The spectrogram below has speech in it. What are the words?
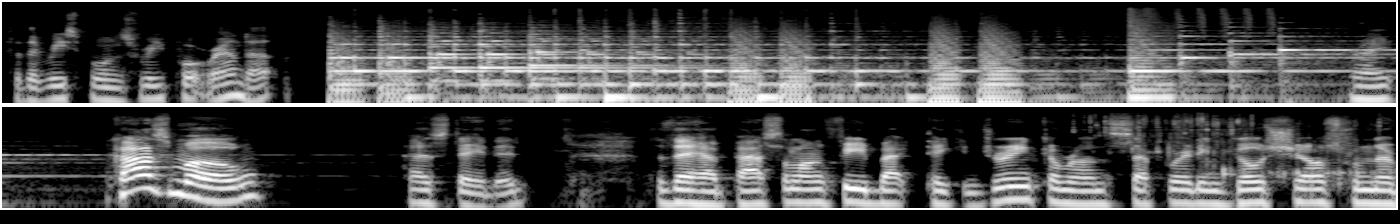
for the respawns report roundup. Right. Cosmo has stated that they have passed along feedback, taken drink around separating ghost shells from their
